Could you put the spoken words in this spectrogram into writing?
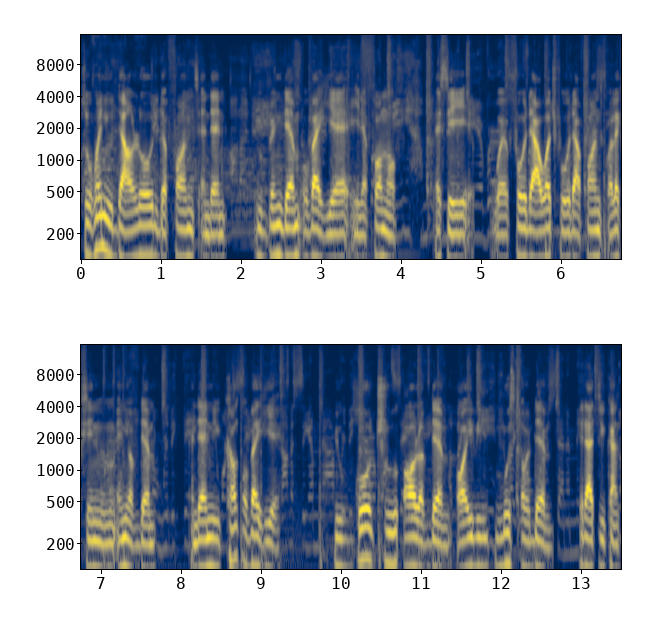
So when you download the fonts and then you bring them over here in a form of let's say web folder, watch folder, font collection, any of them, and then you come over here. You go through all of them or even most of them so that you can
